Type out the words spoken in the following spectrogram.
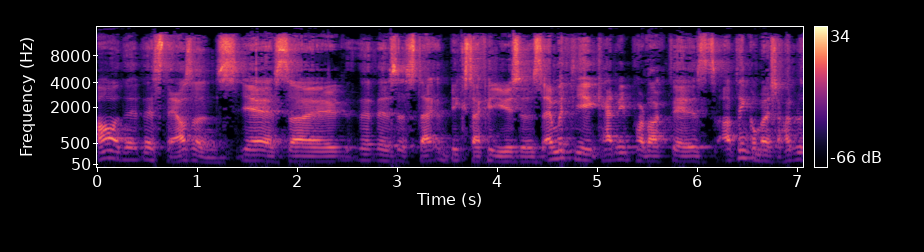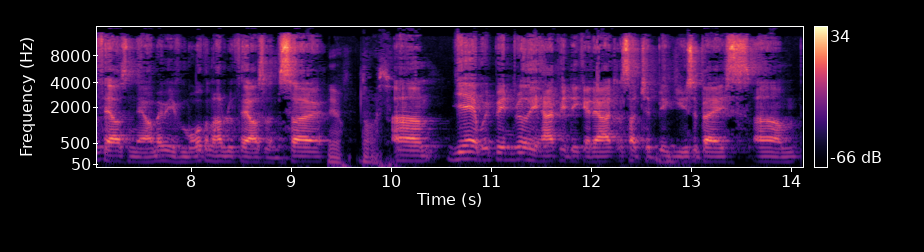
Oh, there's thousands. Yeah, so there's a, stack, big stack of users, and with the Academy product, there's I think almost hundred thousand now, maybe even more than hundred thousand. So yeah, nice. Um, yeah, we've been really happy to get out to such a big user base um,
